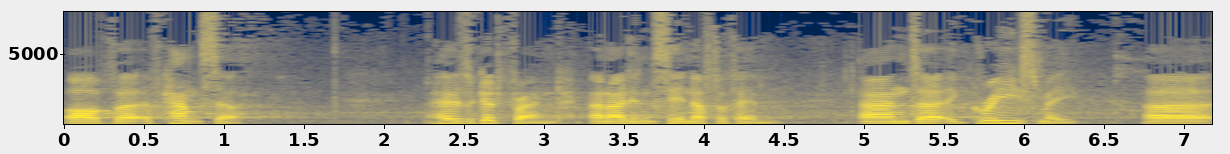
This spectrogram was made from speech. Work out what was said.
of, uh, of cancer. He was a good friend, and I didn't see enough of him. And uh, it grieves me. Uh,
